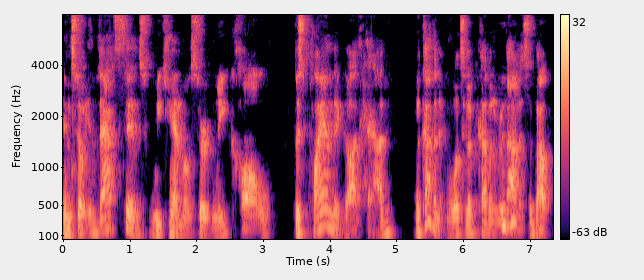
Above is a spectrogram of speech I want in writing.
And so, in that sense, we can most certainly call this plan that God had a covenant. Well, what's a covenant about? It's about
